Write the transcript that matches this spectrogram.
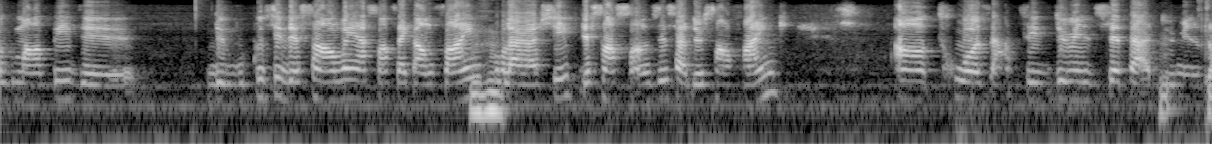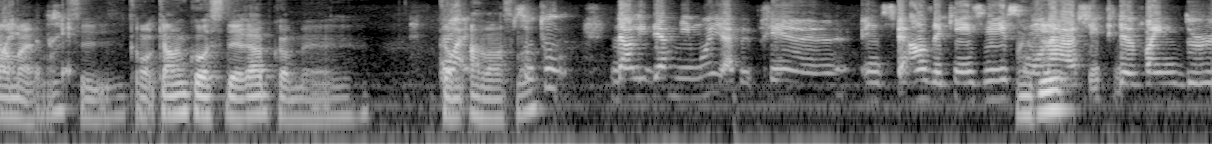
augmenté de, de beaucoup, de 120 à 155 Mhm. pour l'arraché, puis de 170 à 205 en trois ans, tu sais, 2017 à 2020. Quand même. hein, C'est quand même considérable comme, euh, comme Ouais. avancement. Surtout, dans les derniers mois, il y a à peu près un- une différence de 15 livres sur mon arraché puis de 22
